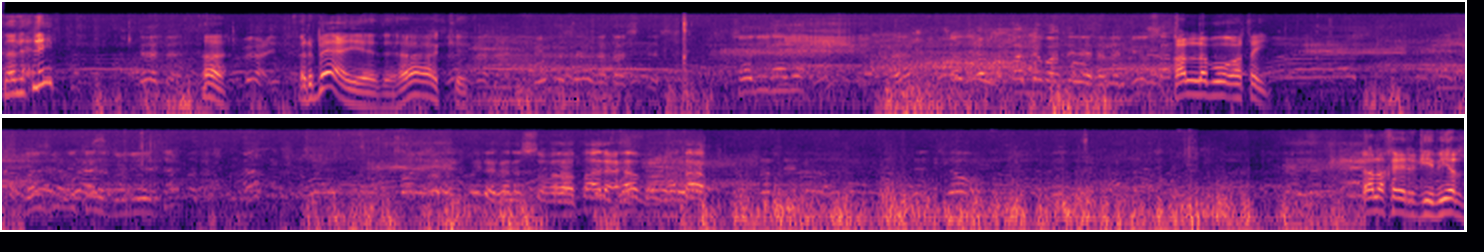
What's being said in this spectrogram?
شنو الحليب؟ لا لا. آه. رباعي هذا. هاكا هذا قلب واعطي كان الصغرى طالع هذا ما تعرف يلا خير رقيب يلا.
